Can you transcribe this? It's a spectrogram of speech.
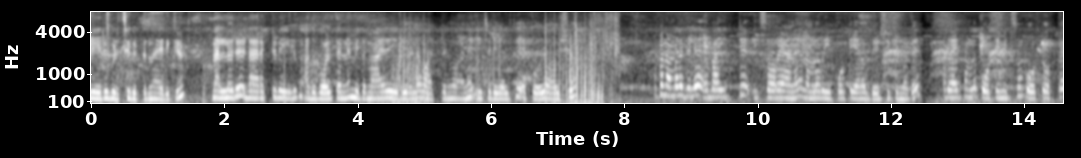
വേര് പിടിച്ച് കിട്ടുന്നതായിരിക്കും. നല്ലൊരു ഡയറക്റ്റ് വെയിലും അതുപോലെ തന്നെ മിതമായ രീതിയിലുള്ള വാട്ടറിങ്ങുമാണ് ഈ ചെടികൾക്ക് എപ്പോഴും ആവശ്യം. അപ്പോൾ നമ്മളിതിൽ വൈറ്റ് ഇക്സോറയാണ് നമ്മൾ റീപോർട്ട് ചെയ്യാൻ ഉദ്ദേശിക്കുന്നത്. അതിനായിട്ട് നമ്മൾ പോട്ടി മിക്സും പോട്ടും ഒക്കെ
